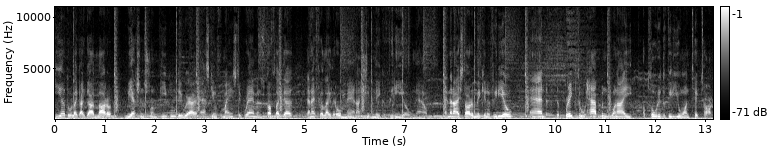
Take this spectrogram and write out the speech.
किया तो लाइक आई गॉट लॉट ऑफ रिएक्शंस फ्रॉम पीपल दे वर आस्किंग फॉर माय इंस्टाग्राम एंड स्टफ लाइक दैट देन आई फील लाइक दैट ओ मैन आई शुड मेक अ वीडियो नाउ and then I started making a video and the breakthrough happened when I uploaded the video on TikTok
